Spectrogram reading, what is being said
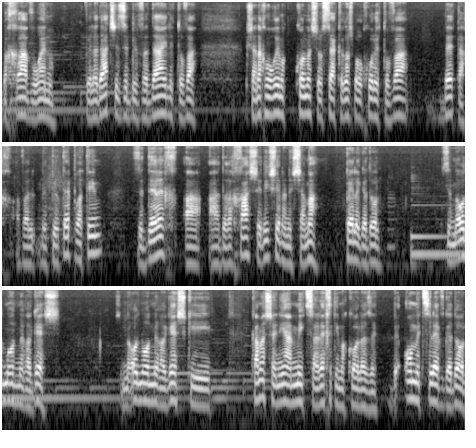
בחרה עבורנו, ולדעת שזה בוודאי לטובה. כשאנחנו אומרים כל מה שעושה הקדוש ברוך הוא לטובה, בטח, אבל בפרטי פרטים זה דרך ההדרכה שלי של הנשמה, פלא גדול. זה מאוד מאוד מרגש. זה מאוד מאוד מרגש כי כמה שאני אמיץ ללכת עם הקול הזה, באומץ לב גדול.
